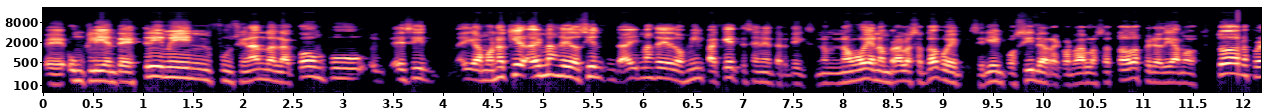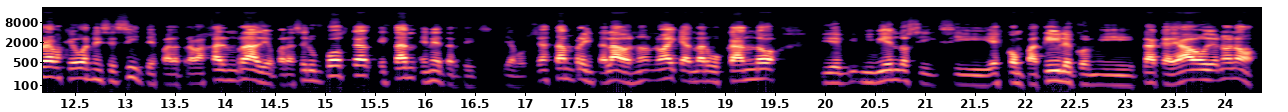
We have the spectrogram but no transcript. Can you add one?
eh, un cliente de streaming funcionando en la compu, es decir, digamos, no quiero, hay más de 200, hay más de 2000 paquetes en Ethertix. No, no, voy a nombrarlos a todos porque sería imposible recordarlos a todos, pero digamos, todos los programas que vos necesites para trabajar en radio, para hacer un podcast, están en Ethertix, digamos, ya están preinstalados, ¿no? No hay que andar buscando ni, viendo si, si es compatible con mi placa de audio, no, no.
